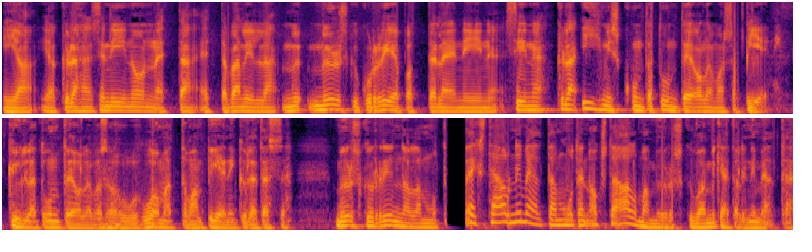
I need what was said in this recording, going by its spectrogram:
Ja, ja kyllähän se niin on, että, että välillä my, myrsky kun riepottelee, niin siinä kyllä ihmiskunta tuntee olevansa pieni. Kyllä tuntee olevansa hu- huomattavan pieni kyllä tässä myrskyn rinnalla, mutta eikö tämä ole nimeltään muuten, onko tämä Alma-myrsky vai mikä tämä oli nimeltään?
